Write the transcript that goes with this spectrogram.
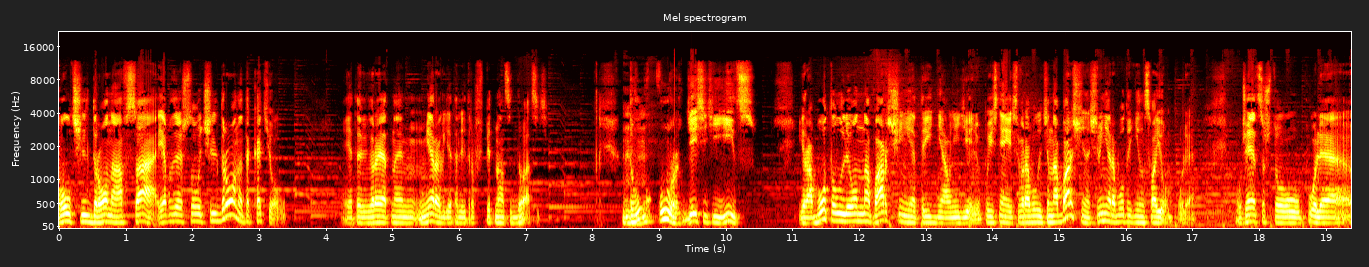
пол чильдрона овса. Я подозреваю, что слово чильдрон это котел. И это, вероятная мера где-то литров в 15-20. Mm-hmm. Двух кур, 10 яиц. И работал ли он на барщине три дня в неделю? Поясняю, если вы работаете на барщине, значит вы не работаете не на своем поле. Получается, что у поля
